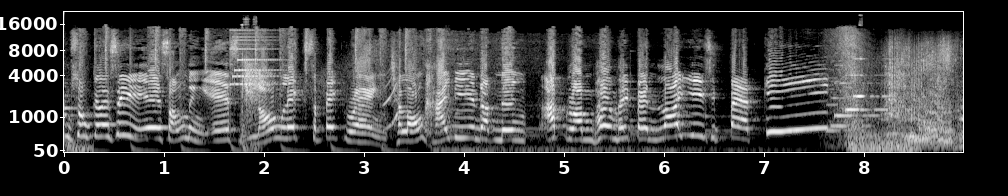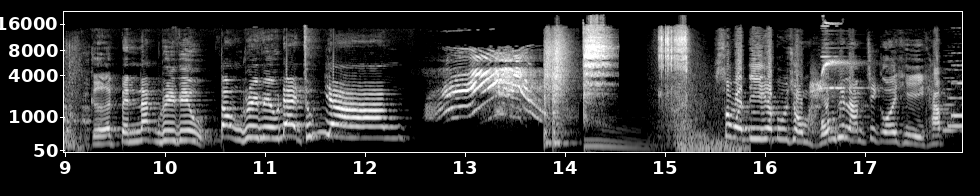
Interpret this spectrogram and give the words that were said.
Samsung Galaxy A21s น้องเล็กสเปคแรง ฉลองขายดีอันดับหนึ่ง อัพรอมเพิ่มให้เป็น 128 กิก เกิดเป็นนักรีวิว ต้องรีวิวได้ทุกอย่างสวัสดีครับผู้ชม ผมพี่ลำจิโกทีครับ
